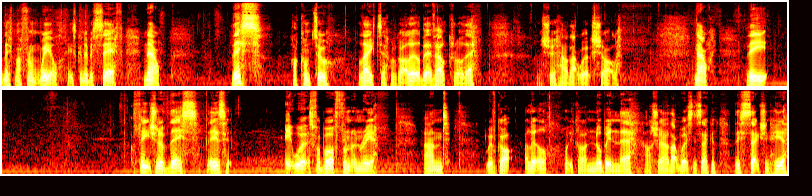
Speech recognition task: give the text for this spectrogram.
lift my front wheel it's going to be safe. Now this I'll come to later. We've got a little bit of velcro there. I'll show you how that works shortly. Now the feature of this is it works for both front and rear. And we've got a little what you call a nub in there. I'll show you how that works in a second. This section here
